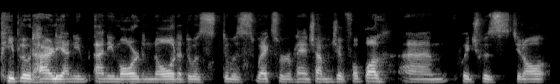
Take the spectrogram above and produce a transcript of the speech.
people would hardly any any more than know that there was there was Wexford were playing championship football, um, which was you know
